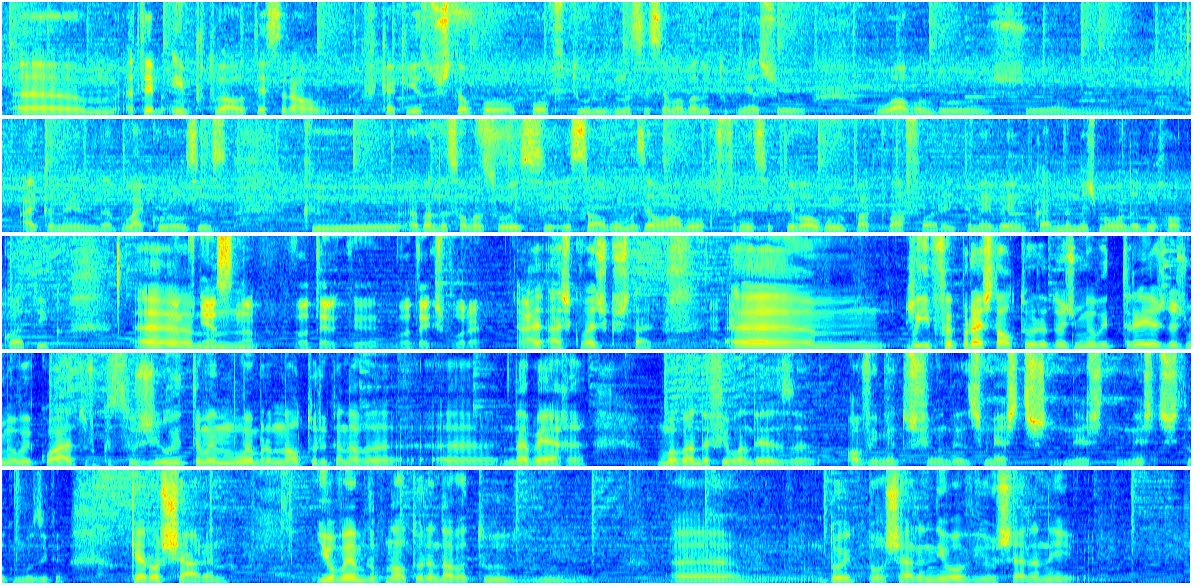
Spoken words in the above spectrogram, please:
Um, até em Portugal, até será. Um, fica aqui a sugestão para o, para o, futuro. Não sei se é uma banda que tu conheces, o, o álbum dos um, Icon and the Black Roses que a banda só lançou esse, esse álbum, mas é um álbum referência que teve algum impacto lá fora e também vem um bocado na mesma onda do rock gótico. Não um, conheço, não. Vou ter, que, vou ter que explorar. Acho que vais gostar. Okay. Um, e foi por esta altura, 2003, 2004, que surgiu. E também me lembro-me na altura que andava uh, na berra uma banda finlandesa, obviamente os finlandeses mestres neste, neste estilo de música, que era o Sharon. E eu lembro que na altura andava tudo uh, doido pelo Sharon e ouvi o Sharon e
